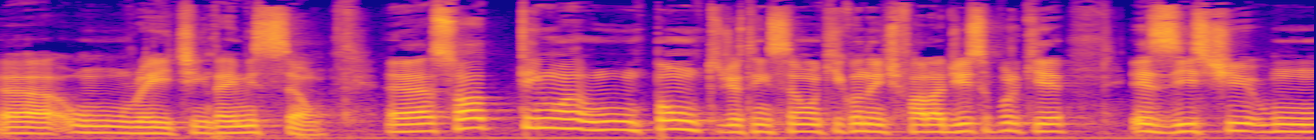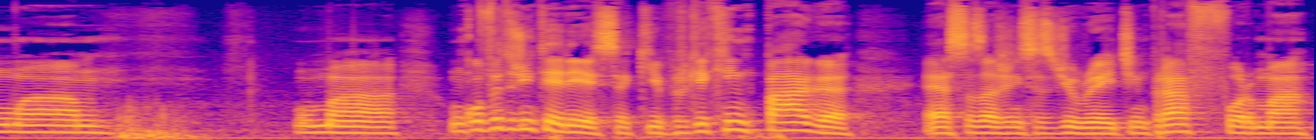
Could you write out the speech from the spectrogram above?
uh, um rating da emissão. só tem uma, um ponto de atenção aqui quando a gente fala disso, porque existe uma, uma, um conflito de interesse aqui, porque quem paga essas agências de rating para formar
